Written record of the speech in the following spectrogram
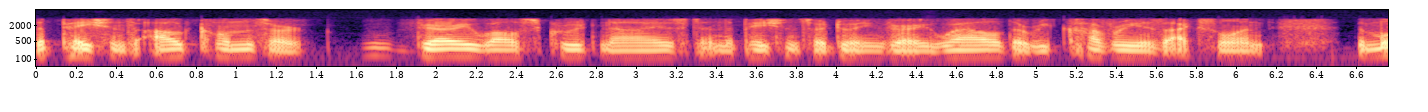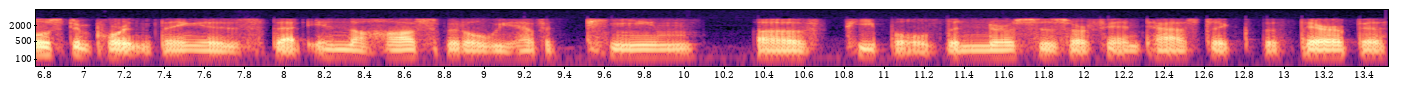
The patient's outcomes are very well scrutinized and the patients are doing very well. The recovery is excellent. The most important thing is that in the hospital we have a team of people. The nurses are fantastic, the therapists,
